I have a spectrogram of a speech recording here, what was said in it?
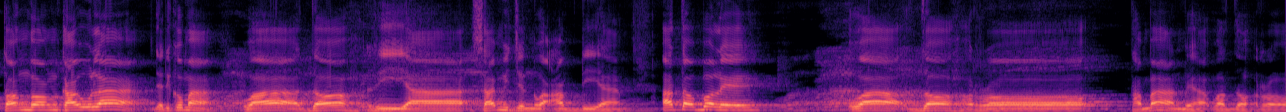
tonggong kaula jadi kuma wa dohriya sami jeung wa abdiya atau boleh wa dhahra tambahan biha wa dhahra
